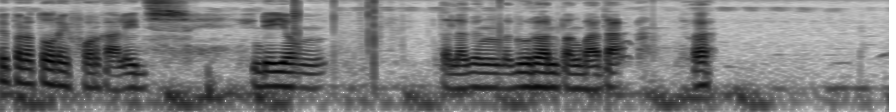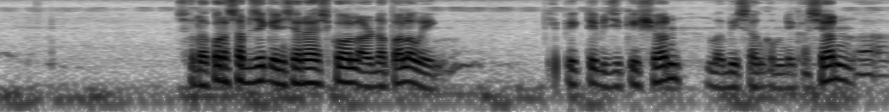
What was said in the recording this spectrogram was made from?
preparatory for college. Hindi yung talagang naguruhan pang bata. Di ba? So the core subject in Sierra High School are the following. Effective education, mabisang komunikasyon ah,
